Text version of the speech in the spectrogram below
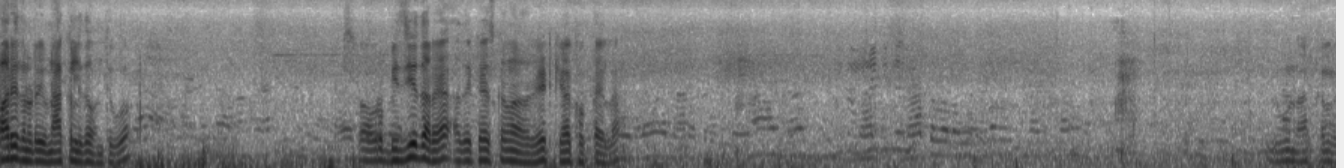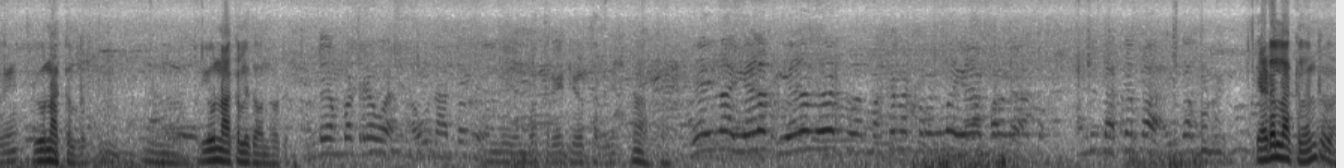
ಭಾರಿ ಇದೆ ನೋಡ್ರಿ ಇವು ನಾಲ್ಕಲ್ಲಿ ಇದಾವೆ ಅಂತೀವು ಸೊ ಅವರು ಬ್ಯುಸಿ ಇದ್ದಾರೆ ಅದಕ್ಕೋಸ್ಕರ ರೇಟ್ ಕೇಳಕ್ಕೆ ಹೋಗ್ತಾ ಇಲ್ಲ. ಇವು ನಾಲ್ಕಲ್ಲ ರೀ ಇವು ನಾಲ್ಕಲ್ಲ ರೀ ಇವು ನಾಲ್ಕಲ್ಲಿ ಇದಾವೆ ನೋಡ್ರಿ. ಒಂದು ಎಂಬತ್ತು ರೇಟ್ ಹೇಳ್ತಾರೆ ರೀ ಹಾಂ ಎರಡಲ್ಲಿ ನಾಲ್ಕಲ್ಲೇನು ರೀ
